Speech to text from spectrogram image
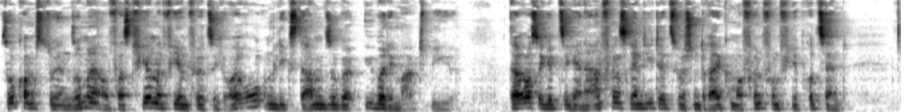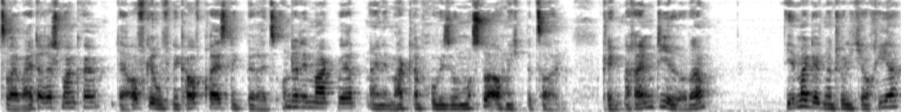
So kommst du in Summe auf fast 444 Euro und liegst damit sogar über dem Marktspiegel. Daraus ergibt sich eine Anfangsrendite zwischen 3,5 und 4 Prozent. Zwei weitere Schmankerl. Der aufgerufene Kaufpreis liegt bereits unter dem Marktwert. Eine Maklerprovision musst du auch nicht bezahlen. Klingt nach einem Deal, oder? Wie immer gilt natürlich auch hier,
